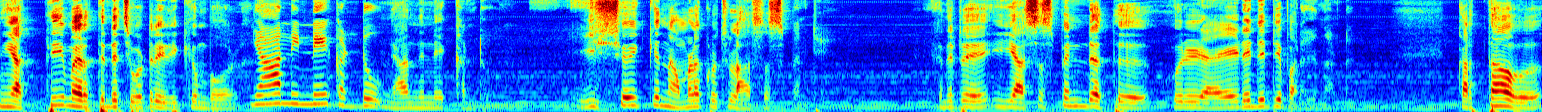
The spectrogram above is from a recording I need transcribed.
നീ അത്തിമരത്തിന്റെ ചുവട്ടിലിരിക്കുമ്പോൾ ഞാൻ നിന്നെ കണ്ടു. ഞാൻ നിന്നെ കണ്ടു. ഈശോയ്ക്ക് നമ്മളെക്കുറിച്ചുള്ള അസസ്മെന്റ് എന്നിട്ട് ഈ അസസ്മെന്റിന്റെ അകത്ത് ഒരു ഐഡന്റിറ്റി പറയുന്നുണ്ട്. കർത്താവ്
